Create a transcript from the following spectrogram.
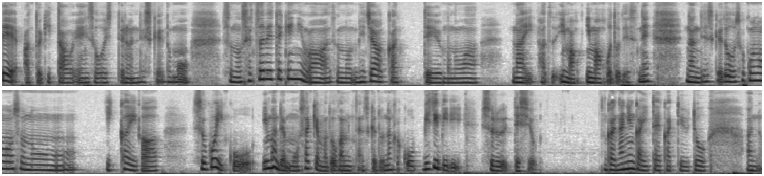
てあとギターを演奏してるんですけれどもその設備的にはそのメジャー化っていうものはないはず今今ほどですねなんですけどそこのその1回がすごいこう今でもさっきも動画見たんですけどなんかこうビリビリするですよ。だから何が言いたいかっていうとあの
